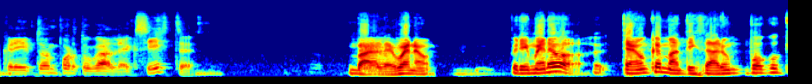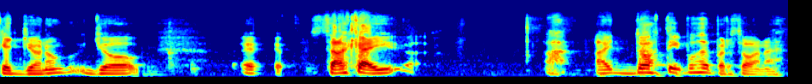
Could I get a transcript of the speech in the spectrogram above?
cripto en Portugal? ¿Existe? Vale, bueno, primero tengo que matizar un poco que yo no, yo, eh, sabes que hay, ah, hay dos tipos de personas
